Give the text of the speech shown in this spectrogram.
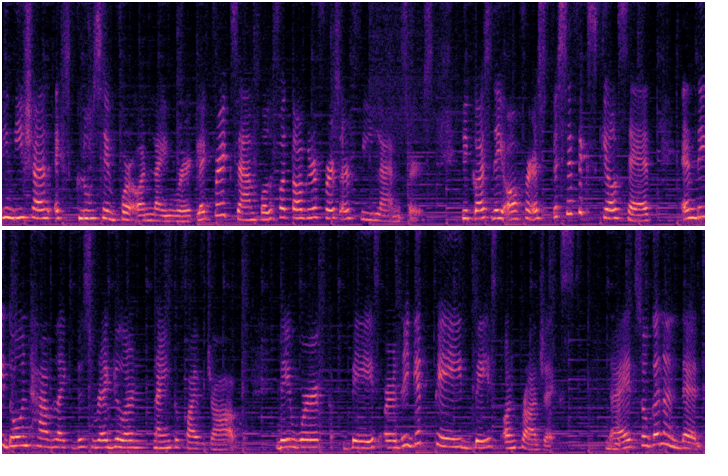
hindi siya exclusive for online work. Like for example, photographers are freelancers because they offer a specific skill set and they don't have like this regular 9 to 5 job. They work based or they get paid based on projects. Right? So ganun din.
